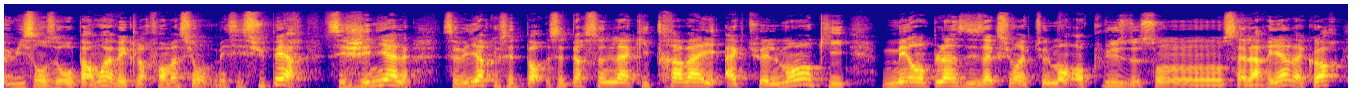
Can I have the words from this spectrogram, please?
800 euros par mois avec leur formation. Mais c'est super, c'est génial. Ça veut dire que cette, cette personne-là qui travaille actuellement, qui met en place des actions actuellement en plus de son salariat, d'accord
